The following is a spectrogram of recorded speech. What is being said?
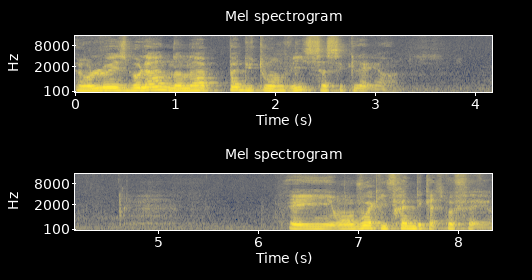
Alors le Hezbollah n'en a pas du tout envie, ça c'est clair. Et on voit qu'il freine des quatre fers.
